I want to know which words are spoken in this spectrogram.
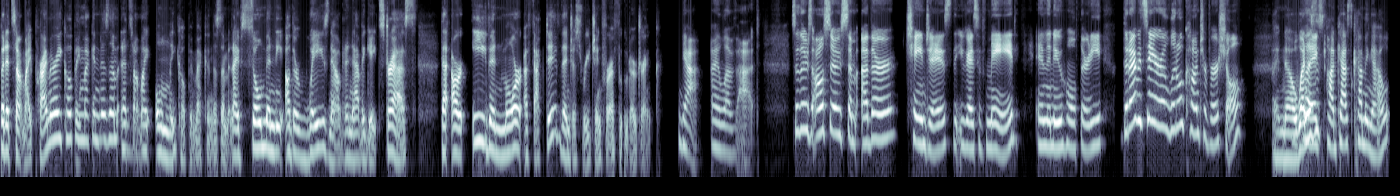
but it's not my primary coping mechanism and it's not mm-hmm. my only coping mechanism. And I have so many other ways now to navigate stress that are even more effective than just reaching for a food or drink. Yeah, I love that. So there's also some other changes that you guys have made in the new Whole 30 that I would say are a little controversial. I know. When like, is this podcast coming out?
